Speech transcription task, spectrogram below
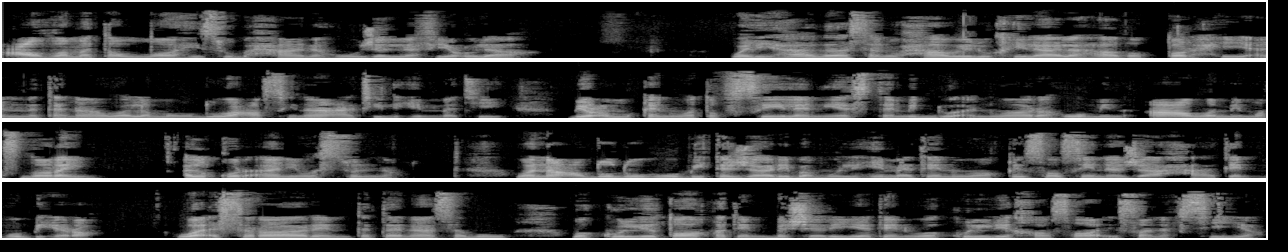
عظمة الله سبحانه جل في علاه. ولهذا سنحاول خلال هذا الطرح أن نتناول موضوع صناعة الهمة بعمق وتفصيل يستمد أنواره من أعظم مصدرين القرآن والسنة. ونعضده بتجارب ملهمة وقصص نجاحات مبهرة وأسرار تتناسب وكل طاقة بشرية وكل خصائص نفسية.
